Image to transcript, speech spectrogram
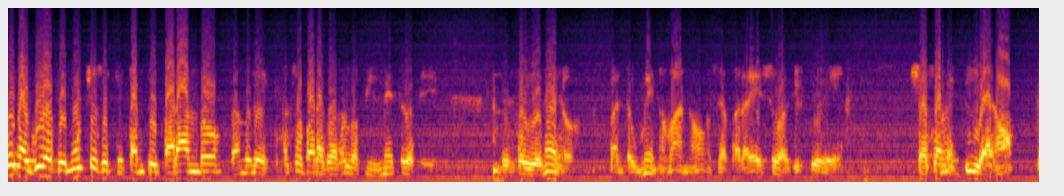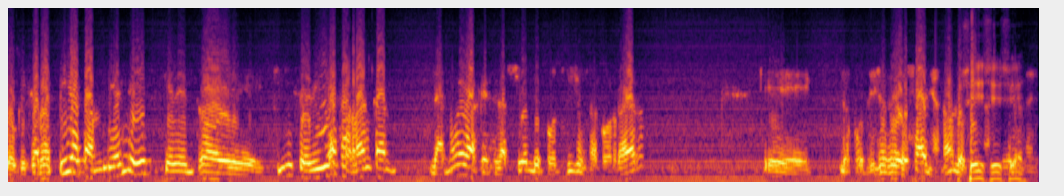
yo calculo que muchos se están preparando, dándole descanso para correr los mil metros de, del 6 de enero. Falta un mes nomás, ¿no? O sea, para eso, aquí que ya se respira, ¿no? Lo que se respira también es que dentro de 15 días arrancan la nueva generación de potrillos a correr, los potrillos de dos años, ¿no? Los sí, sí, sí. En el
